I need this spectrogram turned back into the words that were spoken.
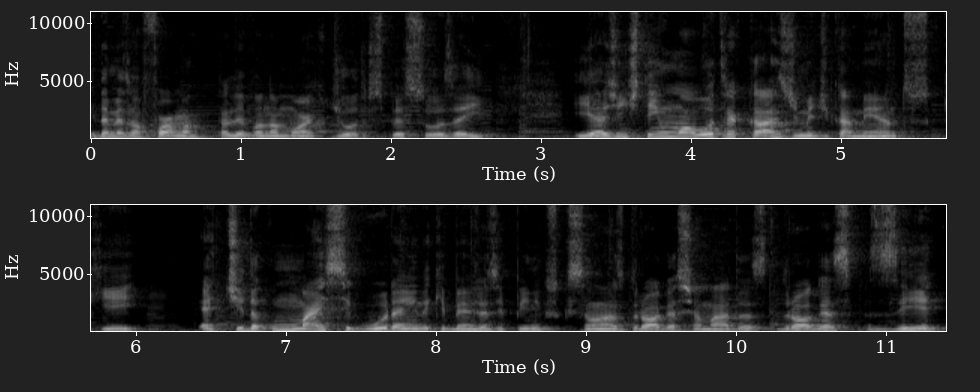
e da mesma forma está levando à morte de outras pessoas aí. E a gente tem uma outra classe de medicamentos que é tida como mais segura ainda que benzodiazepínicos, que são as drogas chamadas drogas Z.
